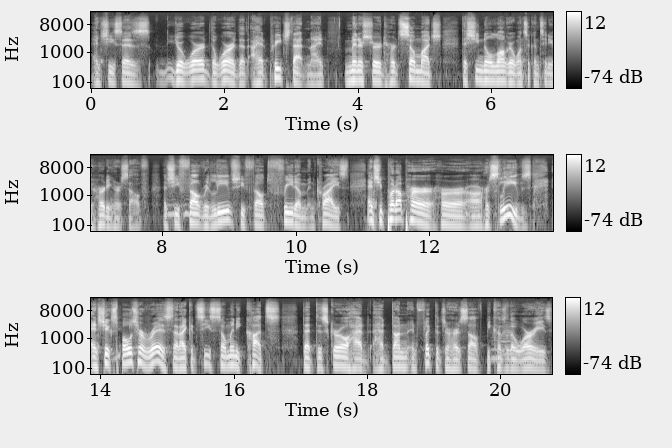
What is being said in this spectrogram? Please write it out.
and she says, "Your word, the word that I had preached that night, ministered her so much that she no longer wants to continue hurting herself. That she felt relieved, she felt freedom in Christ, and she put up her her uh, her sleeves and she exposed her wrists, and I could see so many cuts that this girl had had done inflicted to herself because of the worries.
